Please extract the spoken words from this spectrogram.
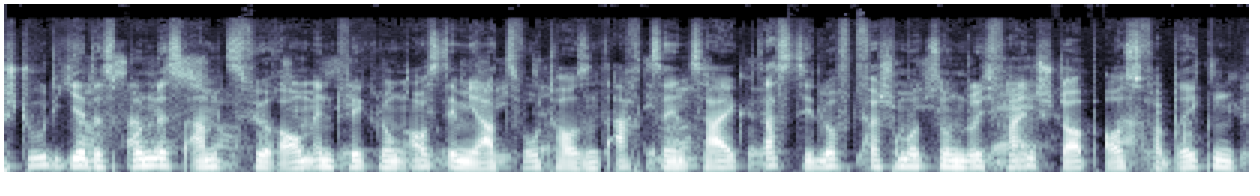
Studie des Bundesamts für Raumentwicklung aus dem Jahr 2018 zeigt, dass die Luftverschmutzung durch Feinstaub aus Fabriken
